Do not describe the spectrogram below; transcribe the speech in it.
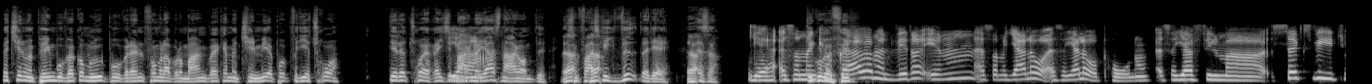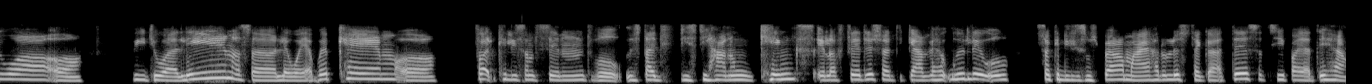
hvad tjener man penge på? Hvad går man ud på? Hvordan får man abonnement? Hvad kan man tjene mere på? Fordi jeg tror, det der tror jeg rigtig Ja. mange, når jeg snakker om det, Ja, som faktisk ja. ikke ved, hvad det er. Ja. Altså, Ja, altså man kan jo fedt. gøre, hvad man vil derinde. Altså, men jeg laver, altså, jeg laver porno. Altså, jeg filmer sexvideoer og videoer alene, og så laver jeg webcam, og folk kan ligesom sende, du ved, hvis, der, hvis de har nogle kinks eller fetisher, de gerne vil have udlevet, så kan de ligesom spørge mig, har du lyst til at gøre det, så tipper jeg det her,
